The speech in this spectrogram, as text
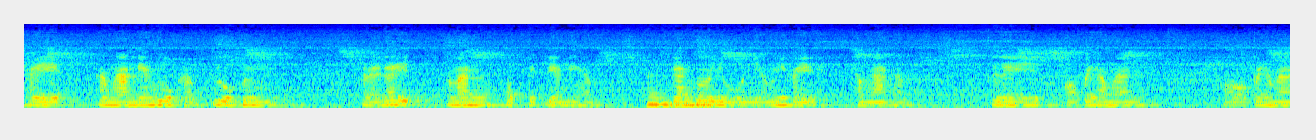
ใคร ทำงานเลี้ยงลูกครับ ลูกเพิ่งอะไรได้ประมาณ6-7เดือนนี้ครับแฟนก็อยู่คนเดียวไม่มีใครทำงานครับ ก็เลยออกไปทำงาน พอออกไปทำงาน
